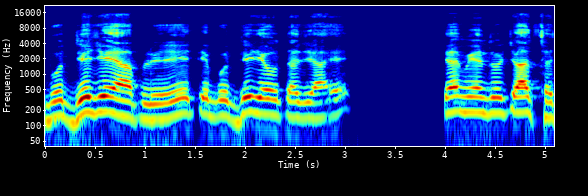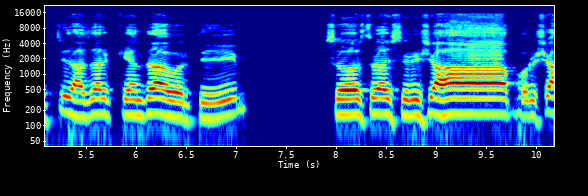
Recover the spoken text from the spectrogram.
बुद्धी जी आहे आपली ती बुद्धी देवता जी आहे त्या मेंदूच्या छत्तीस हजार केंद्रावरती सहस्र शिरशहा पुरुषा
